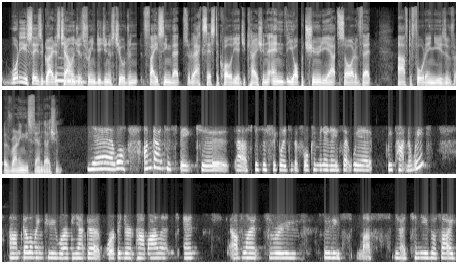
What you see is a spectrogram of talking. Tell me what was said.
What do you see as the greatest challenges Hmm. for Indigenous children facing that sort of access to quality education and the opportunity outside of that after 14 years of, of running this foundation? Yeah, well, I'm going to speak to uh, specifically to the four communities that we we partner with: um, Galiwin'ku, Wurrumiyanga, Woorabinda, and Palm Island. And I've learnt through through these last you know ten years or so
